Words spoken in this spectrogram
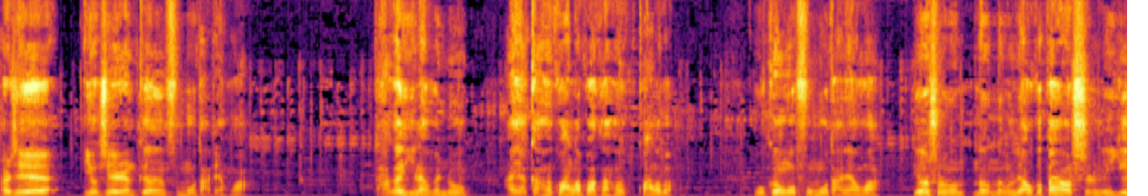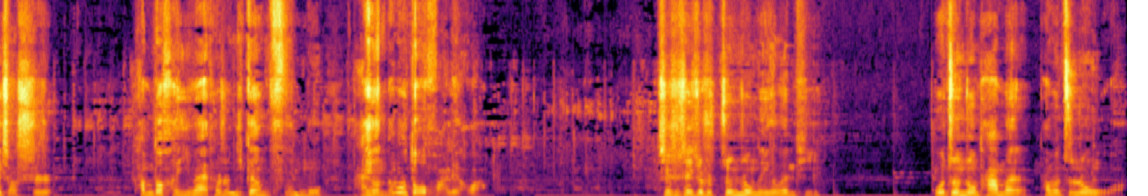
而且有些人跟父母打电话，打个一两分钟，哎呀，赶快挂了吧，赶快挂了吧。我跟我父母打电话。有的时候能能聊个半小时，一个小时，他们都很意外。他说：“你跟父母哪有那么多话聊啊？”其实这就是尊重的一个问题。我尊重他们，他们尊重我。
